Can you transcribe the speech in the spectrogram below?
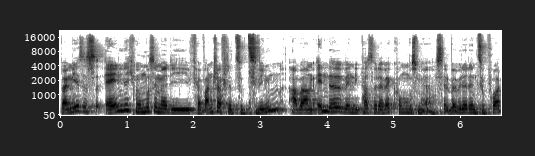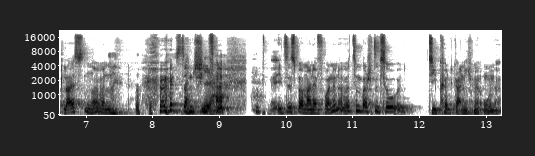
Bei mir ist es ähnlich, man muss immer die Verwandtschaft dazu zwingen, aber am Ende, wenn die Passwörter wegkommen, muss man ja selber wieder den Support leisten, ne? wenn es dann schief ja. geht. Jetzt ist bei meiner Freundin aber zum Beispiel so, die könnte gar nicht mehr ohne.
